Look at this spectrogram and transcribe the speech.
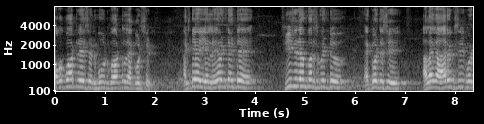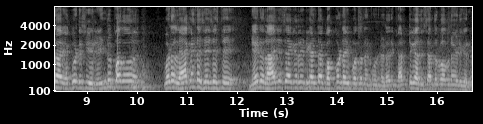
ఒక క్వార్టర్ వేసాడు మూడు క్వార్టర్లు ఎగ్గొట్టాడు అంటే వీళ్ళు ఏమిటంటే ఫీజు రియంబర్స్మెంట్ ఎగ్గొట్టేసి అలాగే ఆరోగ్యశ్రీ కూడా ఎగ్గొట్టేసి రెండు పదం కూడా లేకుండా చేసేస్తే నేను రాజశేఖర రెడ్డి కంటే గొప్ప అయిపోతాను అనుకుంటున్నాడు అది కరెక్ట్ కాదు చంద్రబాబు నాయుడు గారు.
